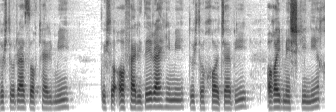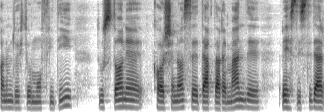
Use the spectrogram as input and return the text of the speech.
دکتر رزاق کریمی دکتر آفریده رحیمی دکتر خاجبی آقای مشکینی خانم دکتر مفیدی دوستان کارشناس دقدق مند بهزیستی در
